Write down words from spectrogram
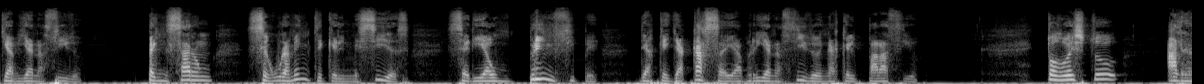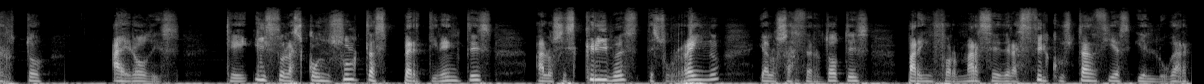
que había nacido. Pensaron seguramente que el Mesías sería un príncipe de aquella casa y habría nacido en aquel palacio. Todo esto alertó a Herodes, que hizo las consultas pertinentes a los escribas de su reino y a los sacerdotes para informarse de las circunstancias y el lugar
